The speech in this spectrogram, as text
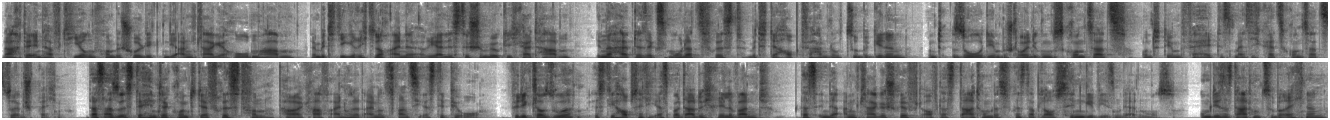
nach der Inhaftierung von Beschuldigten die Anklage erhoben haben, damit die Gerichte noch eine realistische Möglichkeit haben, innerhalb der sechs Monatsfrist mit der Hauptverhandlung zu beginnen und so dem Beschleunigungsgrundsatz und dem Verhältnismäßigkeitsgrundsatz zu entsprechen. Das also ist der Hintergrund der Frist von 121 StPO. Für die Klausur ist die hauptsächlich erstmal dadurch relevant, dass in der Anklageschrift auf das Datum des Fristablaufs hingewiesen werden muss. Um dieses Datum zu berechnen,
